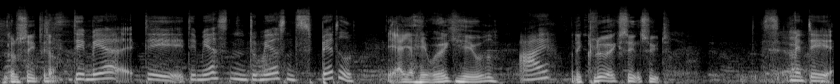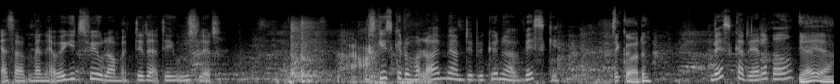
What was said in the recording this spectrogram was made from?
Kan du se der? Det er mere, det, det er mere sådan, du er mere sådan spættet. Ja, jeg hæver jo ikke hævet. Ej, Og det klør ikke sindssygt. Men det, altså, man er jo ikke i tvivl om, at det der, det er udslet. Måske skal du holde øje med, om det begynder at væske. Det gør det. Væsker det allerede? Ja, ja.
